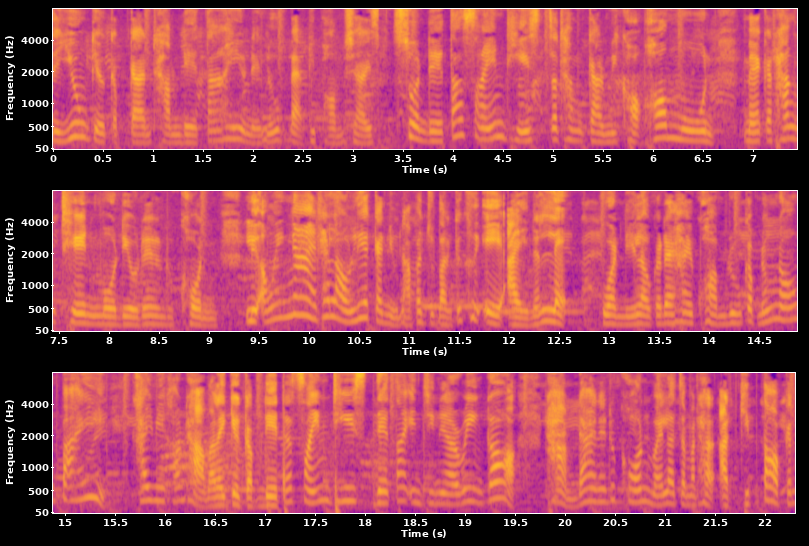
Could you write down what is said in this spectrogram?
จะยุ่งเกี่ยวกับการทำ Data ให้อยู่ในรูปแบบที่พร้อมใช้ ส่วน Data Scientist จะทำการวิเคราะห์ข้อมูล แม้กระทั่งเทรนโมเดลด้วยนะทุกคน หรือเอาง่ายๆ ถ้าเราเรียกกันอยู่นะปัจจุบันก็คือ AI นั่นแหละ วันนี้เราก็ได้ให้ความรู้กับน้องๆไป ใครมีคำถามอะไรเกี่ยวกับ Data Scientist Data Engineering ก็ถามได้นะทุกคนไว้เราจะมาอัดคลิปตอบกัน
